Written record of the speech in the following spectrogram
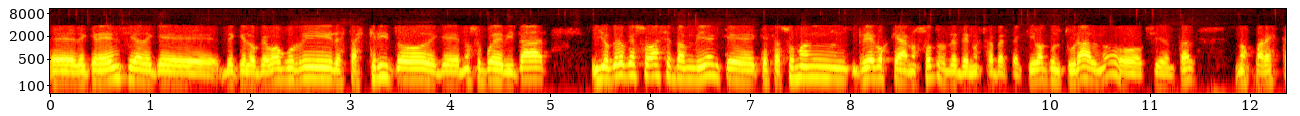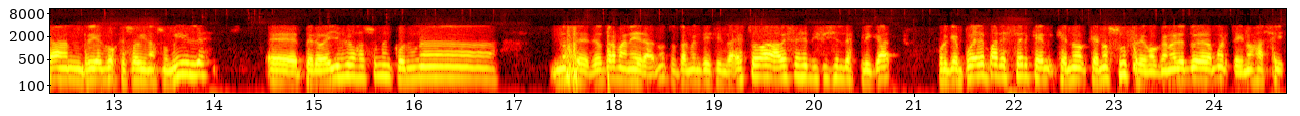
eh, de creencia de que, de que lo que va a ocurrir está escrito, de que no se puede evitar. Y yo creo que eso hace también que, que se asuman riesgos que a nosotros, desde nuestra perspectiva cultural ¿no? o occidental, nos parezcan riesgos que son inasumibles, eh, pero ellos los asumen con una, no sé, de otra manera, ¿no? totalmente distinta. Esto a veces es difícil de explicar, porque puede parecer que, que, no, que no sufren o que no les duele la muerte, y no es así.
